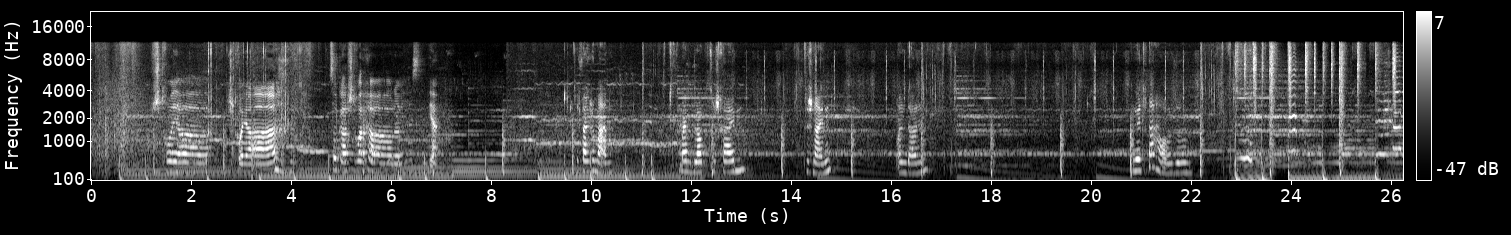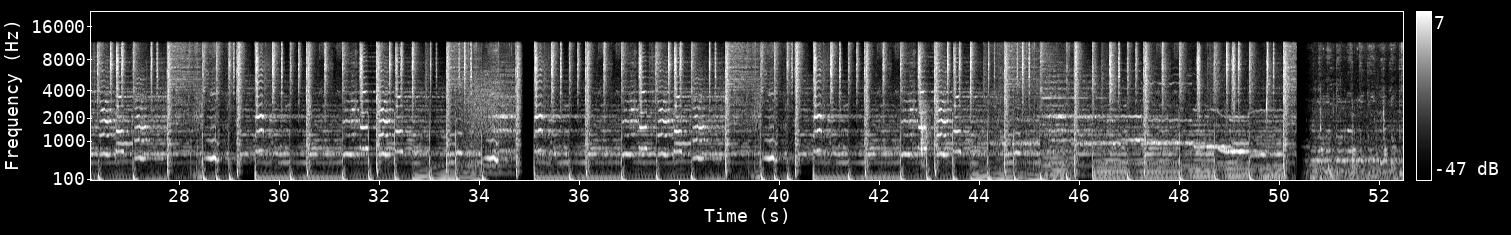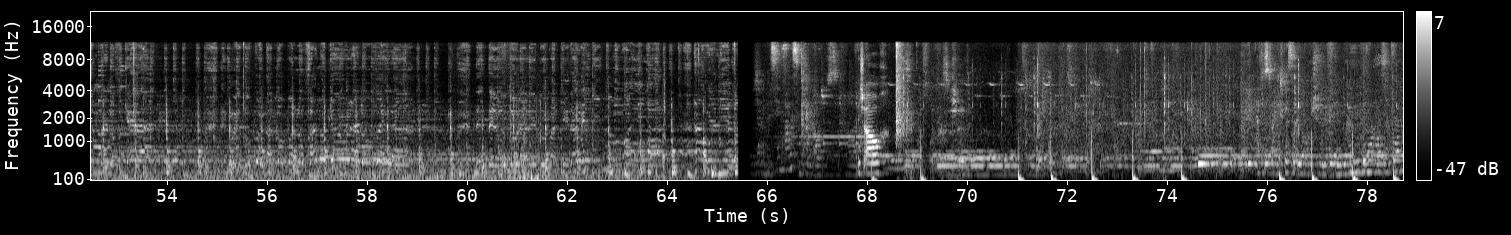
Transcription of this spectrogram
Streuer, Streuer. Zuckerstreuer oder wie heißt das? Ja. Ich fange schon mal an, meinen Blog zu schreiben, zu schneiden. Und dann geht's nach Hause. Da was sagen?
